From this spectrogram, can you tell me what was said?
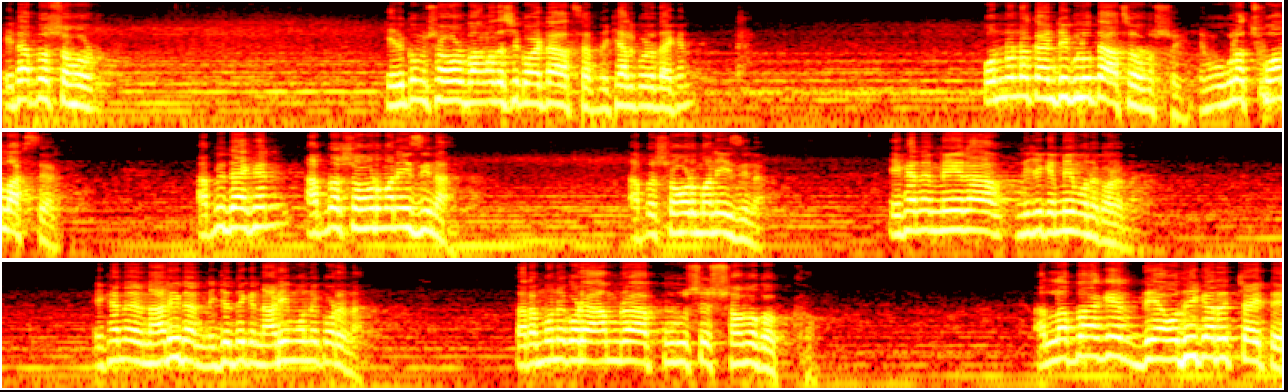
এটা আপনার শহর। এরকম শহর বাংলাদেশে কয়টা আছে, আপনি খেয়াল করে দেখেন? অন্যান্য কান্ট্রিগুলোতে আছে অবশ্যই, এবং ওগুলো ছোঁয়া লাগছে আর আপনি দেখেন, আপনার শহর মানেই জিনা। আপনার শহর মানেই জিনা। এখানে মেয়েরা নিজেকে মেয়ে মনে করে না। এখানে নারীরা নিজেদেরকে নারী মনে করে না। তারা মনে করে আমরা পুরুষের সমকক্ষ। আল্লাহ পাকের দেয়া অধিকারের চাইতে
